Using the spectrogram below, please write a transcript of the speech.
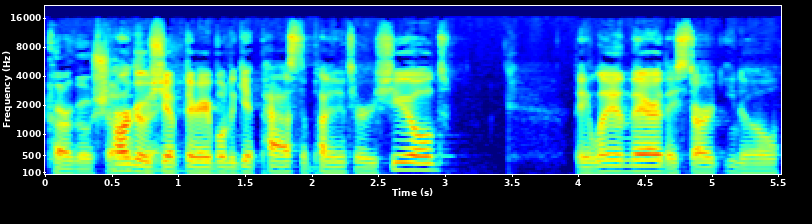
Cargo cargo thing. ship, they're able to get past the planetary shield. They land there. They start, you know,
